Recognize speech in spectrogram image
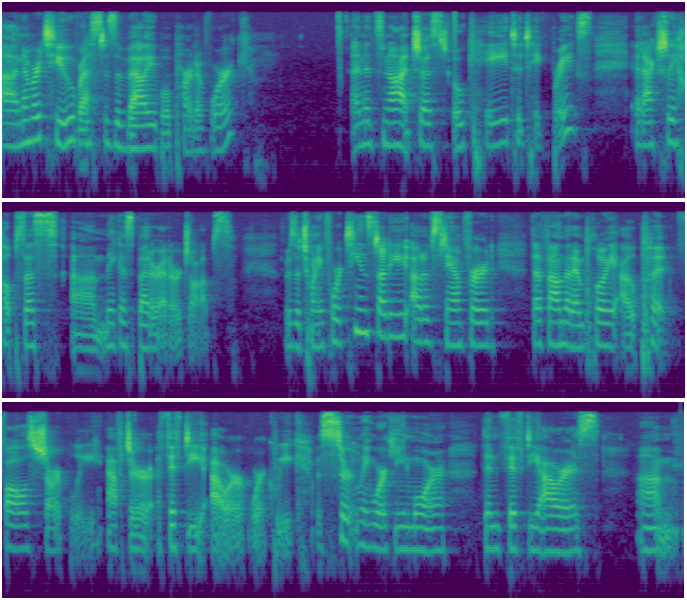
Uh, number two, rest is a valuable part of work. And it's not just okay to take breaks, it actually helps us um, make us better at our jobs. There was a 2014 study out of Stanford that found that employee output falls sharply after a 50-hour work week. I was certainly working more than 50 hours. Um,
